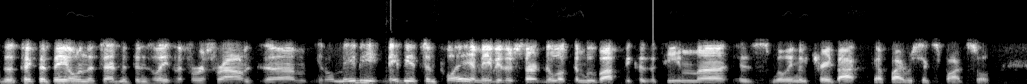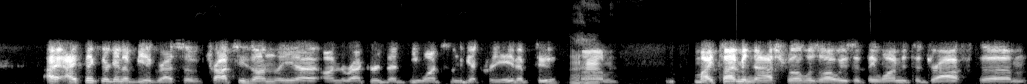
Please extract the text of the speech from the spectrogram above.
the pick that they own that's Edmonton's late in the first round um, you know maybe maybe it's in play and maybe they're starting to look to move up because the team uh, is willing to trade back five or six spots. So I, I think they're going to be aggressive. Trotzy's on the uh, on the record that he wants them to get creative too. Mm-hmm. um, my time in Nashville was always that they wanted to draft um,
